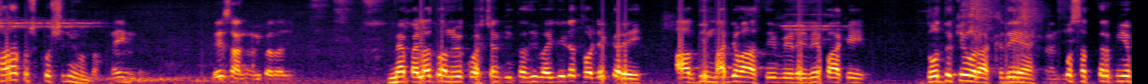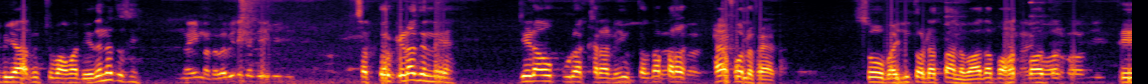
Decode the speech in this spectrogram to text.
ਸਾਰਾ ਕੁਝ ਕੁਝ ਨਹੀਂ ਹੁੰਦਾ। ਨਹੀਂ ਹੁੰਦਾ। ਫਿਰ ਸਾਨੂੰ ਵੀ ਪਤਾ ਜੀ। ਮੈਂ ਪਹਿਲਾਂ ਤੁਹਾਨੂੰ ਇੱਕ ਕੁਐਸਚਨ ਕੀਤਾ ਸੀ ਬਾਈ ਜਿਹੜਾ ਤੁਹਾਡੇ ਘਰੇ ਆਪਦੀ ਮੱਝ ਵਾਸਤੇ ਵੇੜੇ ਵੇ ਪਾ ਕੇ ਦੁੱਧ ਘਿਓ ਰੱਖਦੇ ਆ। ਉਹ 70 ਰੁਪਏ ਬਾਜ਼ਾਰ ਨੂੰ ਚਵਾਵਾ ਦੇ ਦੇਣਾ ਤੁਸੀਂ? ਨਹੀਂ ਮਤਲਬ ਹੀ ਨਹੀਂ ਕਦੇ ਜੀ। 70 ਕਿਹੜਾ ਦਿੰਦੇ ਆ? ਜਿਹੜਾ ਉਹ ਪੂਰਾ ਖਰਾ ਨਹੀਂ ਉਤਰਦਾ ਪਰ ਹੈ ਫੁੱਲ ਫੈਟ। ਸੋ ਬਾਈ ਜੀ ਤੁਹਾਡਾ ਧੰਨਵਾਦ ਆ ਬਹੁਤ ਬਹੁਤ ਤੇ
